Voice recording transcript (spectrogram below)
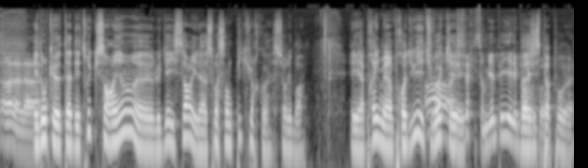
Oh là là. Et donc, tu t'as des trucs sans rien. euh, le gars, il sort, il a 60 piqûres quoi, sur les bras. Et après, il met un produit et tu vois Ah, que. J'espère qu'ils sont bien payés les Bah, j'espère pas, ouais.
